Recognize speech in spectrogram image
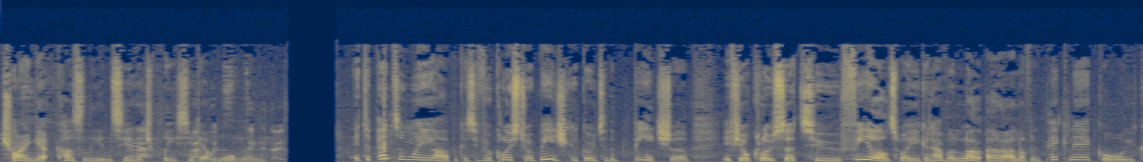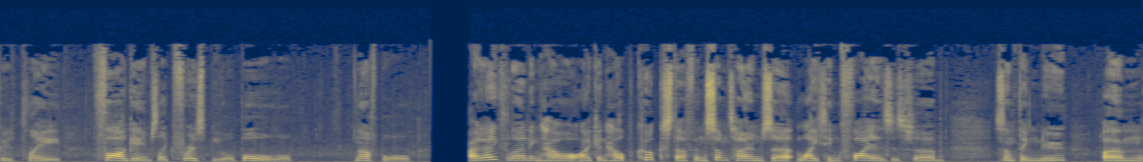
try and get cuddly and see which place you get warm in. It depends on where you are because if you're close to a beach, you could go to the beach. Uh, if you're closer to fields where you could have a, lo- uh, a lovely picnic, or you could play far games like frisbee or ball or nerf ball. I like learning how I can help cook stuff, and sometimes uh, lighting fires is um, something new. Um,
